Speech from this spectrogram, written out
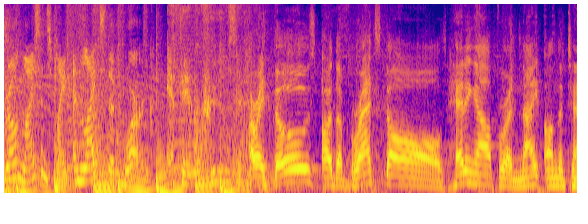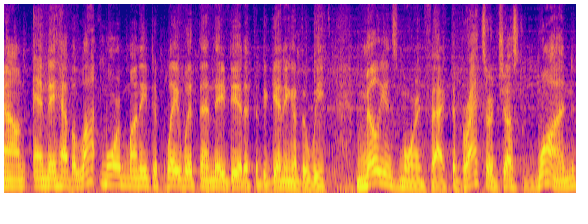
license plate and lights that work. FM Cruiser. All right, those are the Bratz dolls heading out for a night on the town, and they have a lot more money to play with than they did at the beginning of the week. Millions more, in fact. The Bratz are just one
